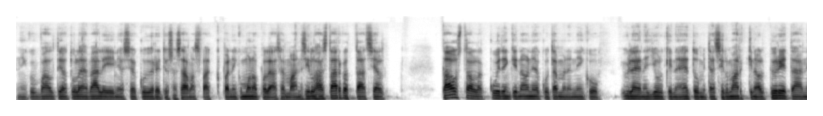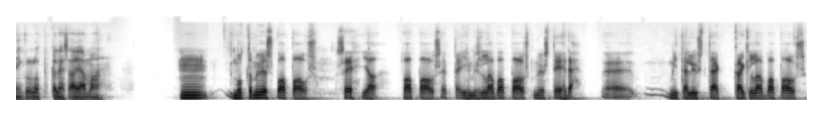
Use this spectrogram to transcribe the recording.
niin kuin valtio tulee väliin, jos joku yritys on saamassa vaikkapa niin kuin monopoliasemaa, niin silloinhan se tarkoittaa, että siellä taustalla kuitenkin on joku tämmöinen niin kuin yleinen julkinen etu, mitä sillä markkinoilla pyritään niin kuin loppupeleissä ajamaan. Mm, mutta myös vapaus. Se ja vapaus, että ihmisillä on vapaus myös tehdä, mitä lystää. Kaikilla on vapaus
